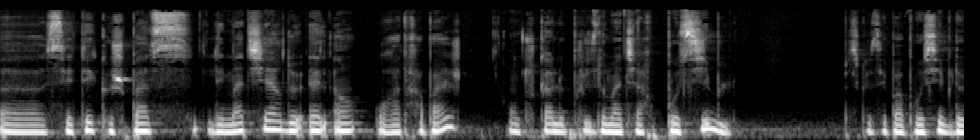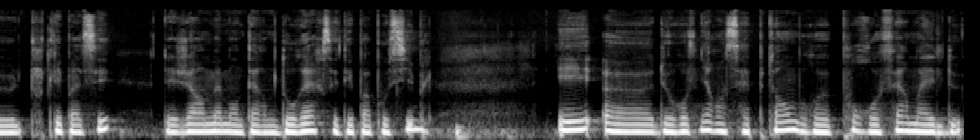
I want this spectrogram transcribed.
euh, c'était que je passe les matières de L1 au rattrapage, en tout cas le plus de matières possible, parce que c'est pas possible de toutes les passer. Déjà, même en termes d'horaire, c'était pas possible. Et euh, de revenir en septembre pour refaire ma L2.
